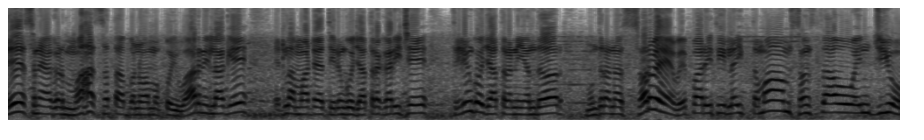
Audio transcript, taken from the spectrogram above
દેશને આગળ મહાસત્તા બનવામાં કોઈ વાર નહીં લાગે. એટલા માટે આ તિરંગો યાત્રા કરી છે. તિરંગો યાત્રાની અંદર મુન્દ્રાના સર્વે વેપારીથી લઈ તમામ સંસ્થાઓ, એનજીઓ,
